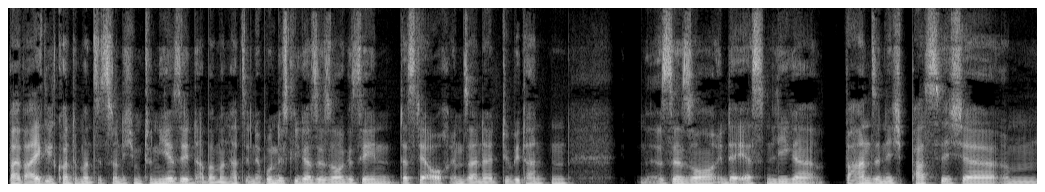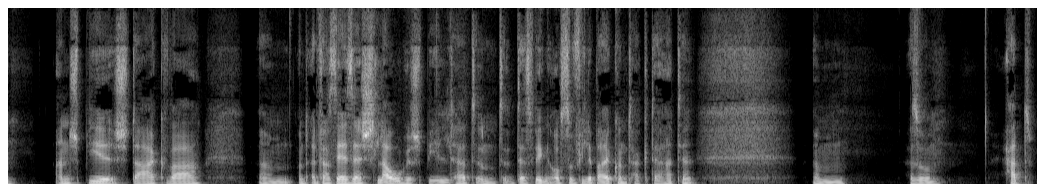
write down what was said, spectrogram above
bei Weigel konnte man es jetzt noch nicht im Turnier sehen, aber man hat es in der Bundesliga-Saison gesehen, dass der auch in seiner Debütanten-Saison in der ersten Liga wahnsinnig passsicher, ähm, anspielstark war ähm, und einfach sehr, sehr schlau gespielt hat und deswegen auch so viele Ballkontakte hatte. Ähm, also hat,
